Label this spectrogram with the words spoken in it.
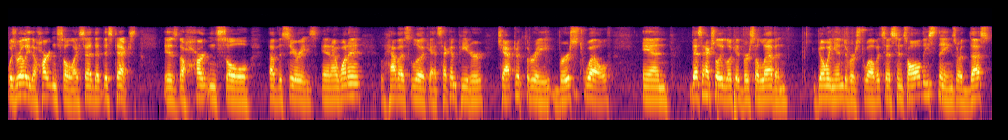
was really the heart and soul. I said that this text is the heart and soul of the series, and I want to have us look at Second Peter chapter three, verse twelve, and let's actually look at verse eleven, going into verse twelve. It says, "Since all these things are thus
